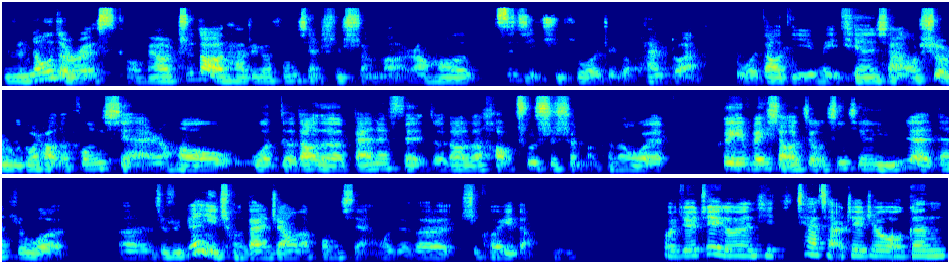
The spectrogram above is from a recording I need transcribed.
就是 know the risk，我们要知道它这个风险是什么，然后自己去做这个判断。我到底每天想要摄入多少的风险？然后我得到的 benefit，得到的好处是什么？可能我喝一杯小酒，心情愉悦，但是我呃，就是愿意承担这样的风险，我觉得是可以的。嗯。我觉得这个问题恰巧这周我跟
